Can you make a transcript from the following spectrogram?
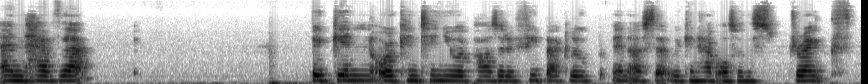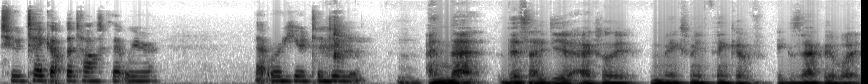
and have that begin or continue a positive feedback loop in us that we can have also the strength to take up the task that we're that we're here to do And that this idea actually makes me think of exactly what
